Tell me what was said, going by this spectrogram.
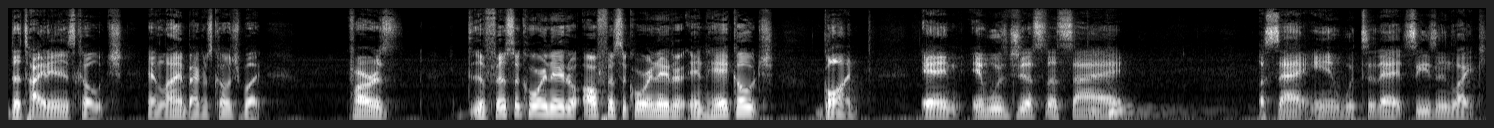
the tight ends coach and linebackers coach. But as far as defensive coordinator, offensive coordinator, and head coach, gone. And it was just a side a sad end with to that season. Like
